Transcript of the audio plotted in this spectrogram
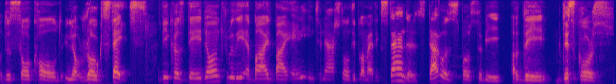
the so-called you know rogue states because they don't really abide by any international diplomatic standards. That was supposed to be uh, the discourse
